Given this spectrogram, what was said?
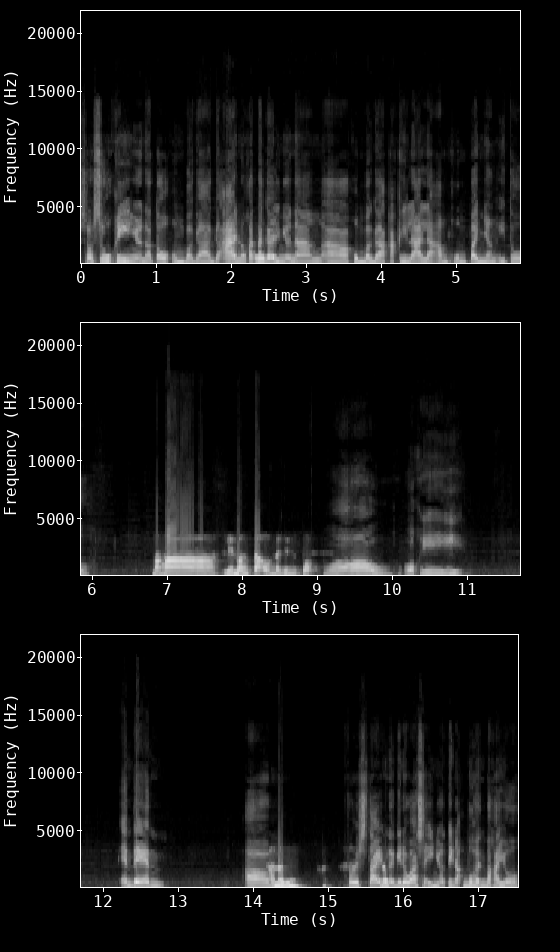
So suki nyo na to, kumbaga. Gaano katagal nyo nang, ah, kumbaga, kakilala ang kumpanyang ito? Mga limang taon na din po. Wow! Okay. And then, um, Ano, First time na ginawa sa inyo, tinakbuhan ba kayo?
